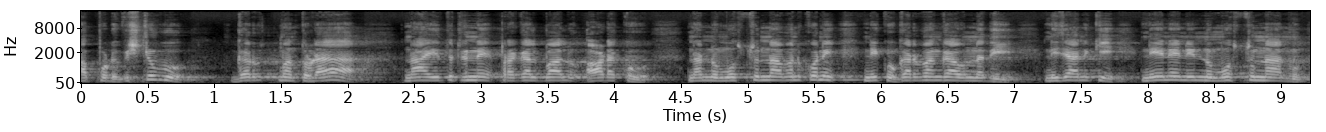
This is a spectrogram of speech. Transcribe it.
అప్పుడు విష్ణువు గరుత్మంతుడా నా ఎదుటనే ప్రగల్భాలు ఆడకు. నన్ను మోస్తున్నావనుకొని నీకు గర్వంగా ఉన్నది. నిజానికి నేనే నిన్ను మోస్తున్నాను.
